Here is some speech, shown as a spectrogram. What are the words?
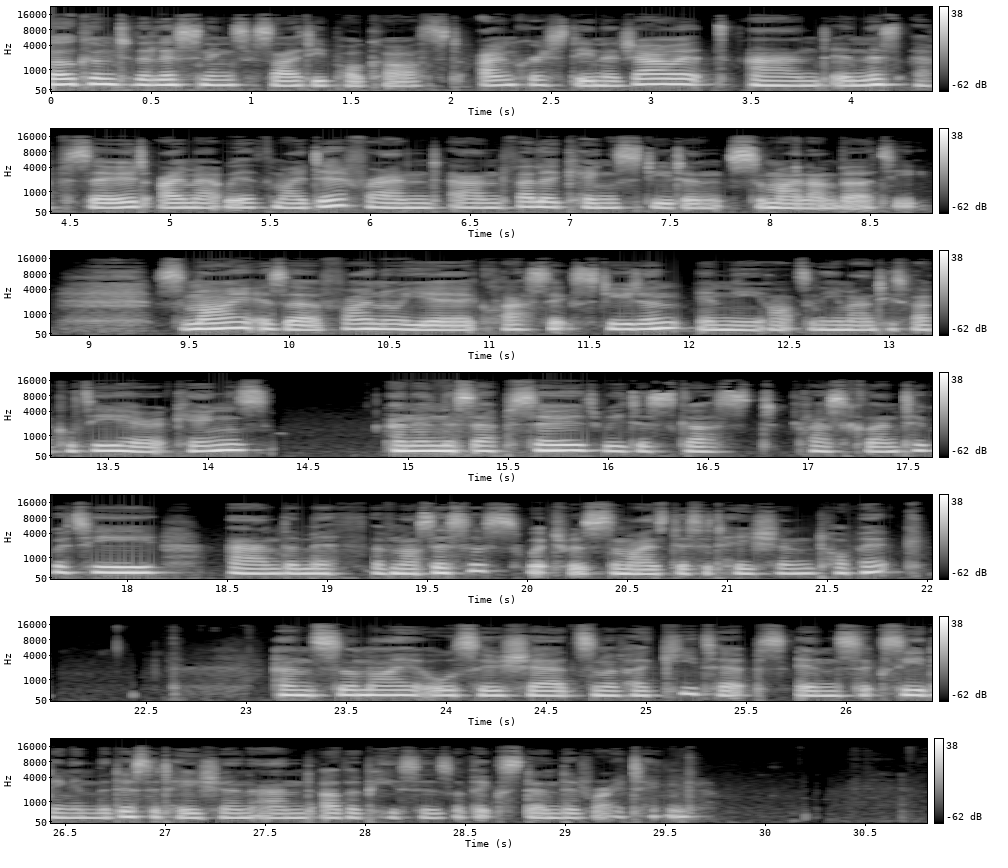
Welcome to the Listening Society podcast. I'm Christina Jowett, and in this episode, I met with my dear friend and fellow King's student, Samai Lamberti. Samai is a final year classics student in the Arts and Humanities faculty here at King's. And in this episode, we discussed classical antiquity and the myth of Narcissus, which was Samai's dissertation topic. And Samai also shared some of her key tips in succeeding in the dissertation and other pieces of extended writing.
